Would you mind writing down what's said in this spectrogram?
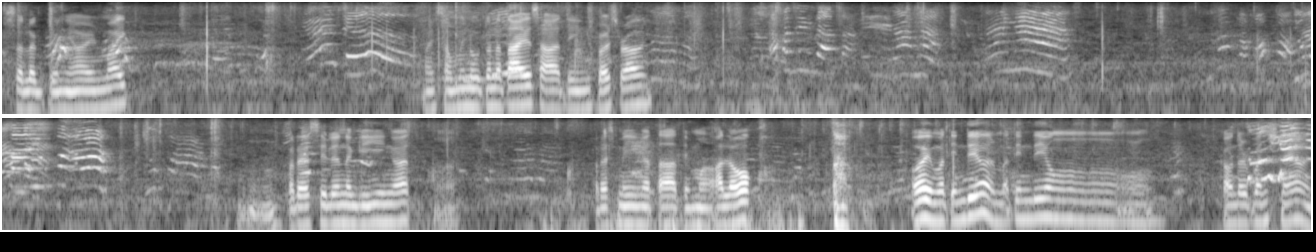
Salag po ni Iron Mike. May isang minuto na tayo sa ating first round. Mm, Parehas sila nag-iingat. Parehas may ingat ating mga kalok. Oy, matindi yun. Matindi yung counter punch na yun.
